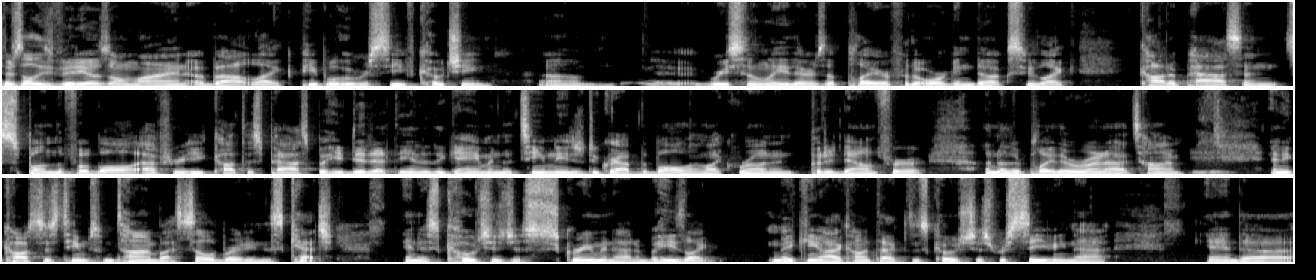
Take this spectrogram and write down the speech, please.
There's all these videos online about like people who receive coaching. Um, recently, there's a player for the Oregon Ducks who like caught a pass and spun the football after he caught this pass, but he did it at the end of the game, and the team needed to grab the ball and like run and put it down for another play. They were running out of time, and he cost his team some time by celebrating this catch. And his coach is just screaming at him, but he's like making eye contact with his coach, just receiving that, and uh,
